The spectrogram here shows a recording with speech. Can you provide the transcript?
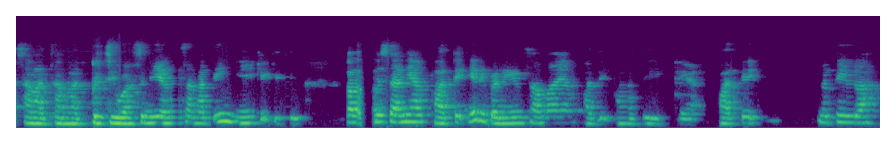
sangat-sangat berjiwa seni yang sangat tinggi kayak gitu. Kalau misalnya batiknya dibandingin sama yang batik-batik kayak batik ngerti lah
